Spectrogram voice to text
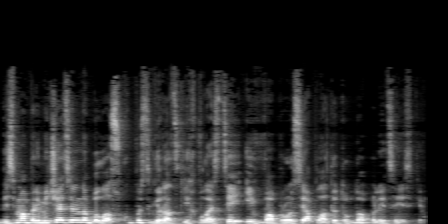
Весьма примечательна была скупость городских властей и в вопросе оплаты труда полицейских.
